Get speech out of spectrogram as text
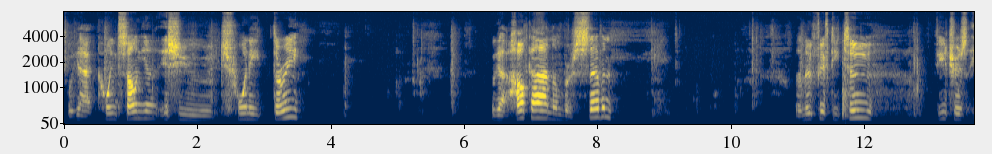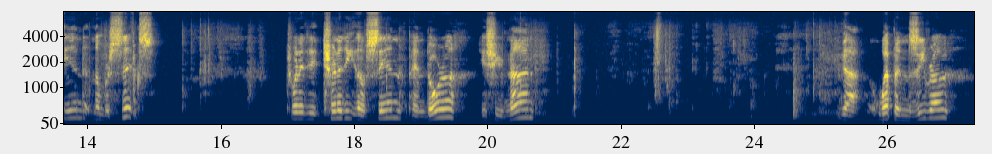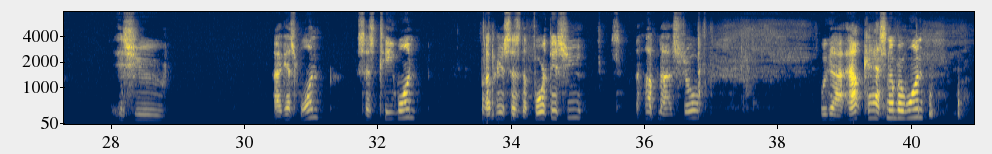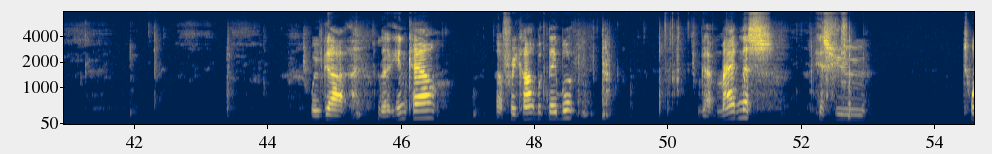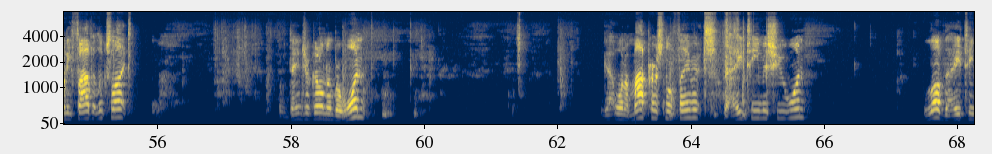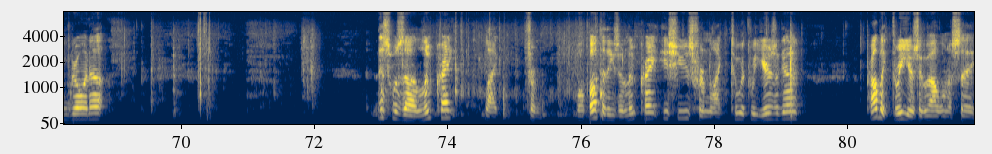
We got Queen Sonja issue 23. We got Hawkeye number seven. The new 52, Futures End, number 6. Trinity, Trinity of Sin, Pandora, issue 9. You got Weapon Zero, issue, I guess 1. It says T1. Up here says the fourth issue. I'm not sure. We got Outcast number 1. We've got the Incal, a free comic book day book. We've got Magnus, issue 25, it looks like. Danger Girl number one. Got one of my personal favorites, the A Team issue one. Love the A Team growing up. This was a loot crate like from well, both of these are loot crate issues from like two or three years ago. Probably three years ago, I want to say.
